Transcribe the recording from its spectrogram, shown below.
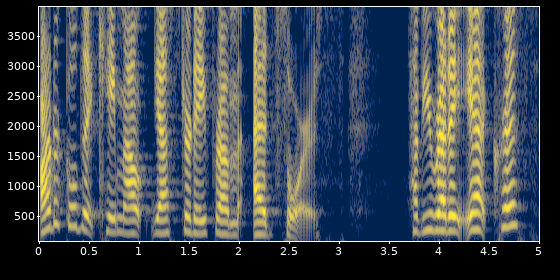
article that came out yesterday from EdSource. Have you read it yet, Chris?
